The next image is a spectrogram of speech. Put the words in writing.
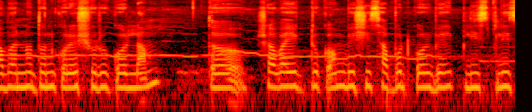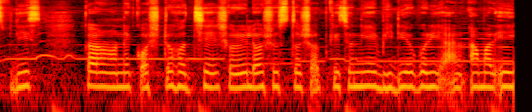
আবার নতুন করে শুরু করলাম। তো সবাই একটু কম বেশি সাপোর্ট করবে প্লিজ প্লিজ প্লিজ কারণ অনেক কষ্ট হচ্ছে, শরীর অসুস্থ সব কিছু নিয়ে ভিডিও করি। আর আমার এই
